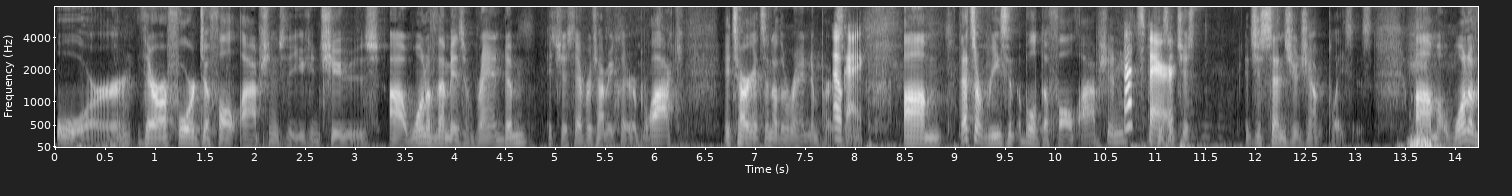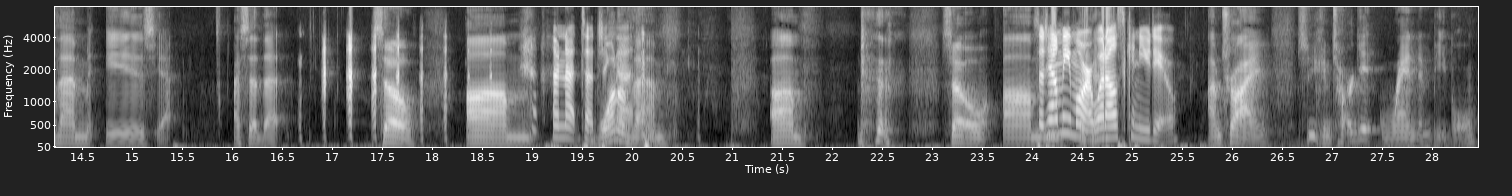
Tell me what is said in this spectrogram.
or there are four default options that you can choose. Uh, one of them is random. It's just every time you clear a block, it targets another random person. Okay. Um, that's a reasonable default option. That's fair. It just it just sends your junk places. Um, one of them is yeah, I said that. So, um, I'm not touching one that. of them, um, so um, So tell me more. okay. What else can you do? I'm trying. So you can target random people.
